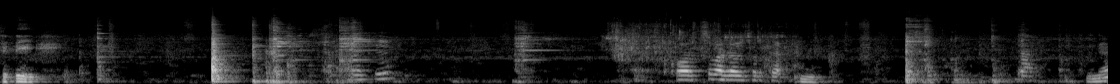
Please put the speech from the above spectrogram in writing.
ശരി. കുറച്ച് വെള്ളം ഒഴിച്ചു കൊടുക്കുക പിന്നെ?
